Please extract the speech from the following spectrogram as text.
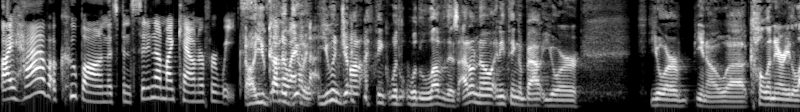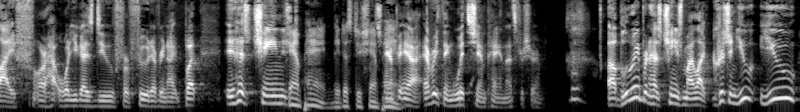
I have a coupon that's been sitting on my counter for weeks. Oh, you got to no, do it. not. You and John, I think would would love this. I don't know anything about your your you know uh, culinary life or how, what you guys do for food every night, but it has changed. Champagne. They just do champagne. Champagne, yeah, everything with champagne. That's for sure. Uh, Blue Apron has changed my life. Christian, you you.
